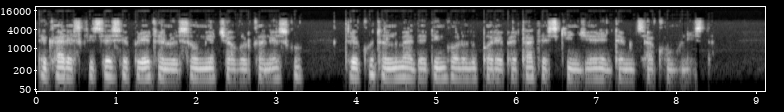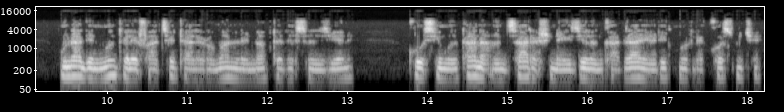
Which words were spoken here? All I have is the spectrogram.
de care scrisese prietenului său Mircea Vulcănescu, trecut în lumea de dincolo după repetate schingeri în temnița comunistă. Una din multele fațete ale romanului Noapte de Sânziene, cu simultana în țară și în exil încadrare în ritmurile cosmice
